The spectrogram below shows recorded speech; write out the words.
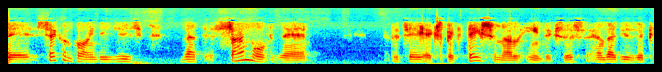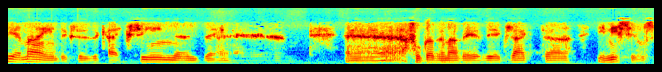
the second point is, is that some of the let's say, expectational indexes, and that is the PMI indexes, the Caixin and the, uh, I forgot another, the exact uh, initials,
